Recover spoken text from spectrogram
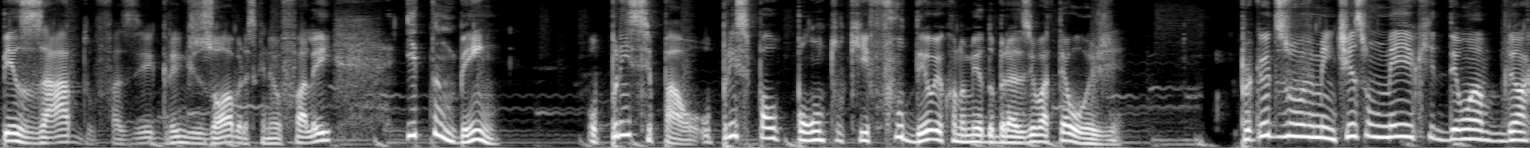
pesado, fazer grandes obras, que nem eu falei, e também o principal, o principal ponto que fudeu a economia do Brasil até hoje. Porque o desenvolvimentismo meio que deu uma, deu uma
